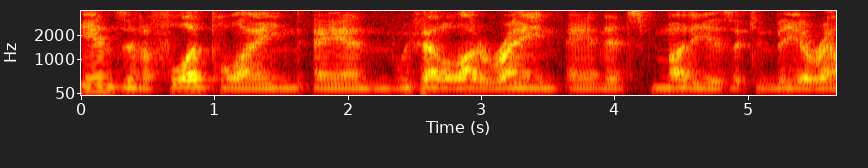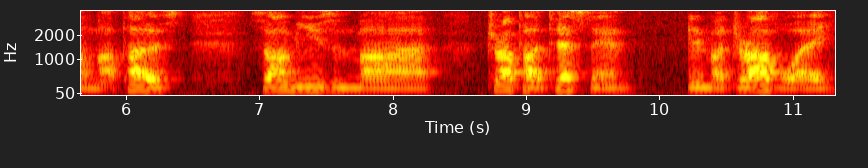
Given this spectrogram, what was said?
ends in a floodplain and we've had a lot of rain and it's muddy as it can be around my post so I'm using my tripod test stand in my driveway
